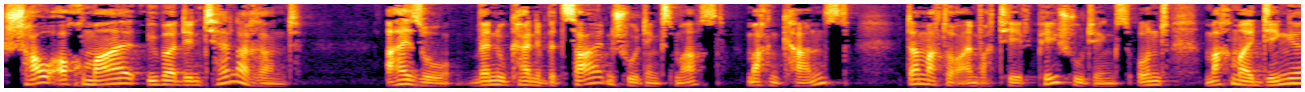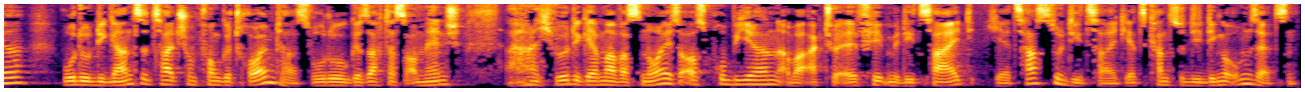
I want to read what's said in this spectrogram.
schau auch mal über den Tellerrand. Also, wenn du keine bezahlten Shootings machst, machen kannst, dann mach doch einfach TFP-Shootings und mach mal Dinge, wo du die ganze Zeit schon von geträumt hast, wo du gesagt hast, oh Mensch, ah, ich würde gerne mal was Neues ausprobieren, aber aktuell fehlt mir die Zeit. Jetzt hast du die Zeit, jetzt kannst du die Dinge umsetzen.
